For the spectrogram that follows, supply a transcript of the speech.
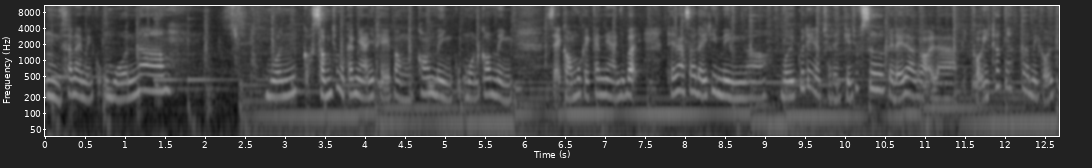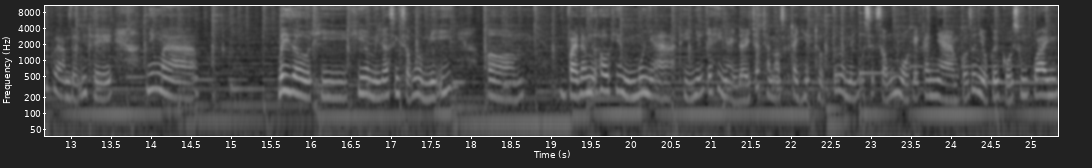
um, sau này mình cũng muốn uh, muốn sống trong một căn nhà như thế và con mình cũng muốn con mình sẽ có một cái căn nhà như vậy. Thế là sau đấy thì mình ờ, mới quyết định là trở thành kiến trúc sư. Cái đấy là gọi là có ý thức nhé tức là mình có ý thức làm được như thế. Nhưng mà bây giờ thì khi mà mình đang sinh sống ở mỹ uh, vài năm nữa thôi khi mình mua nhà thì những cái hình ảnh đấy chắc chắn nó sẽ thành hiện thực. Tức là mình cũng sẽ sống một cái căn nhà có rất nhiều cây cối xung quanh.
